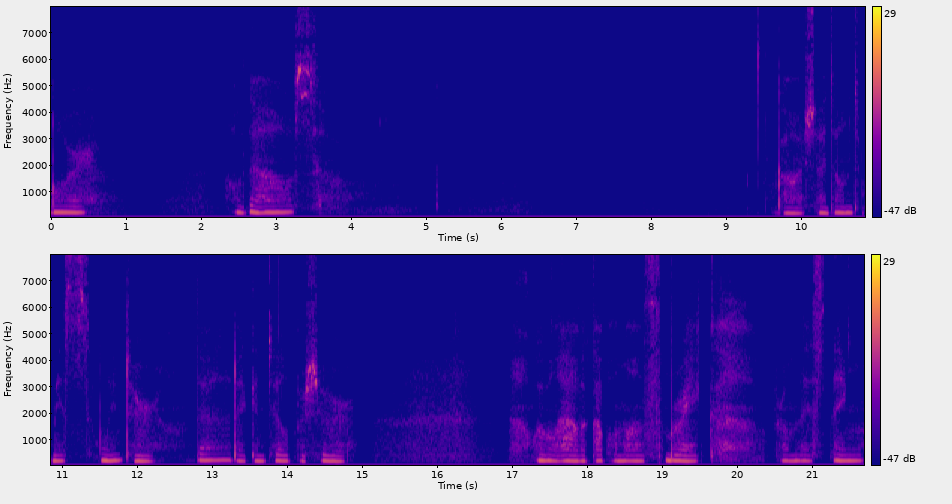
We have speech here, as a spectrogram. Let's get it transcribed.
floor of the house. Gosh, I don't miss winter that I can tell for sure. We will have a couple months break from this thing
